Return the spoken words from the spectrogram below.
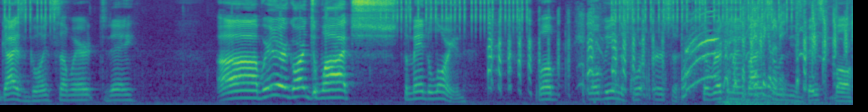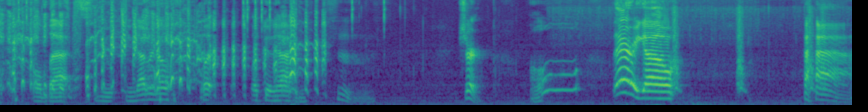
guys going somewhere today? Uh, we're going to watch The Mandalorian. well, we'll be in the forest, so recommend buying some of these baseball all bats. You, you never know what what could happen. Hmm. Sure. Oh, there we go. Haha.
